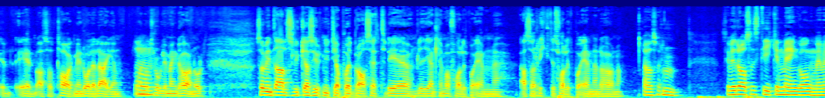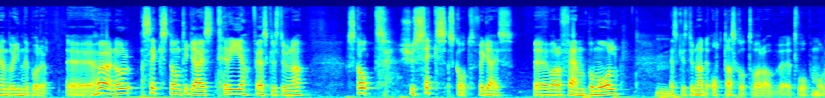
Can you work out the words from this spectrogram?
är, är alltså, tagna i dåliga lägen. Och en mm. otrolig mängd hörnor. Som vi inte alls lyckas utnyttja på ett bra sätt. Det blir egentligen bara farligt på en, alltså riktigt farligt på en enda hörna. Ja, så mm. Ska vi dra statistiken med en gång när vi ändå är inne på det. Eh, hörnor 16 till guys 3 för Eskilstuna. Skott 26 skott för guys eh, Varav 5 på mål. Mm. Eskilstuna hade 8 skott varav 2 eh, på mål.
